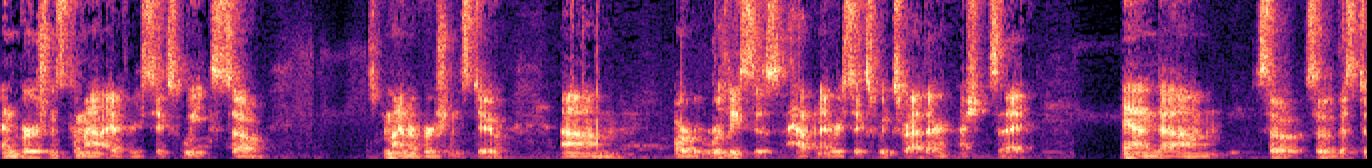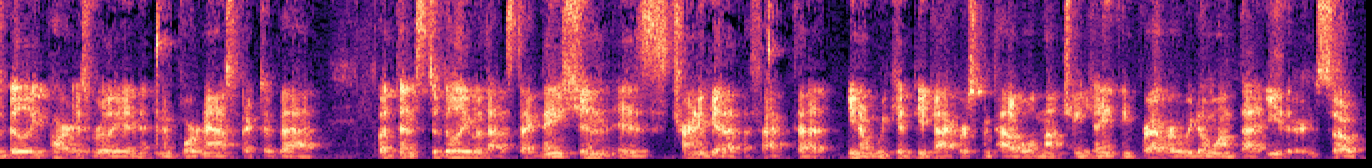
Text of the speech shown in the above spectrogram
and versions come out every six weeks. So minor versions do, um, or releases happen every six weeks rather, I should say. And um, so so the stability part is really an, an important aspect of that. But then stability without stagnation is trying to get at the fact that, you know, we could be backwards compatible and not change anything forever. We don't want that either. And so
